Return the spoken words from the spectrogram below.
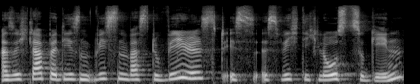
Also ich glaube, bei diesem Wissen, was du willst, ist es wichtig loszugehen.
